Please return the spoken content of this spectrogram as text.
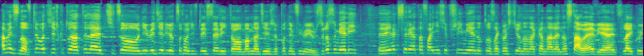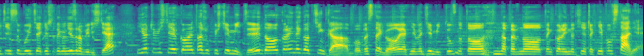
A więc no, w tym odcinku to na tyle. Ci, co nie wiedzieli o co chodzi w tej serii, to mam nadzieję, że po tym filmie już zrozumieli. E, Jak seria ta fajnie się przyjmie, no to zagości ona na kanale na stałe, więc lajkujcie i subujcie, jak jeszcze tego nie zrobiliście. I oczywiście w komentarzu piszcie mity do kolejnego odcinka, bo bez tego, jak nie będzie mitów, no to na pewno ten kolejny odcineczek nie powstanie.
